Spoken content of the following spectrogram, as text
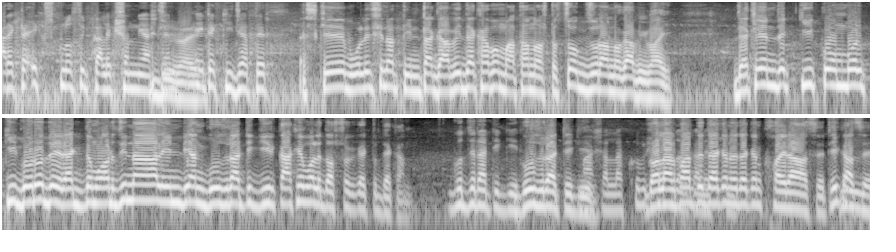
আরেকটা এক্সক্লুসিভ কালেকশন নিয়ে আসছেন এটা কি জাতের? আজকে বলেছি না তিনটা গাবি দেখাবো মাথা নষ্ট চোখ জোড়ানো গাবি ভাই। দেখেন যে কি কম্বল কি গরুদের একদম অরিজিনাল ইন্ডিয়ান গুজরাটি গির কাকে বলে দর্শককে একটু দেখান। গুজরাটি গির গুজরাটি গির মাশাআল্লাহ খুব পাতে দেখেন ওই দেখেন খয়রা আছে ঠিক আছে?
